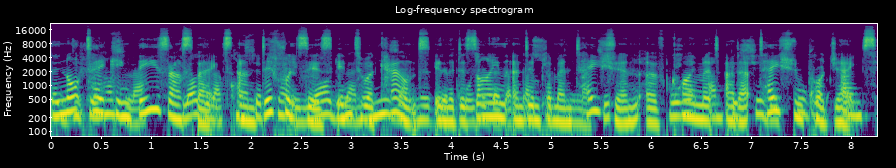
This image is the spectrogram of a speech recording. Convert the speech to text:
not taking these aspects and differences into account in the design and implementation of climate adaptation projects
